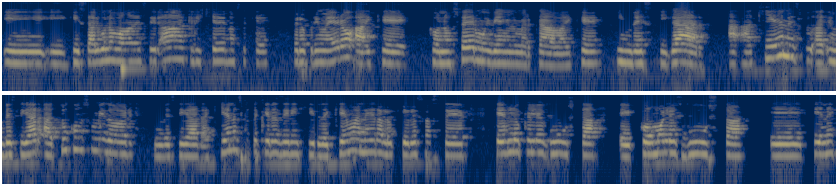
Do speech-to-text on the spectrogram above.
y, quizá algunos van a decir, ah, cliché, no sé qué, pero primero hay que conocer muy bien el mercado, hay que investigar a, a quiénes, investigar a tu consumidor, investigar a quiénes tú te quieres dirigir, de qué manera lo quieres hacer, qué es lo que les gusta, eh, cómo les gusta. Eh, tienes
